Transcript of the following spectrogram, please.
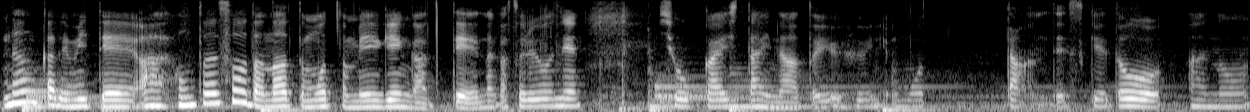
なんかで見てあ本当にそうだなって思った名言があってなんかそれをね紹介したいなというふうに思ったんですけどあの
